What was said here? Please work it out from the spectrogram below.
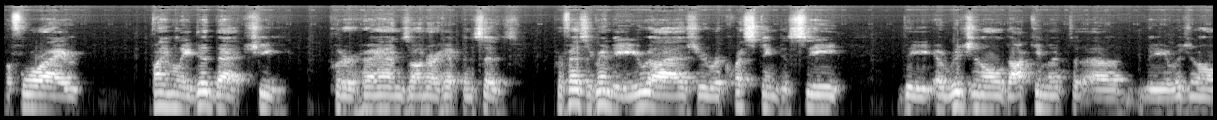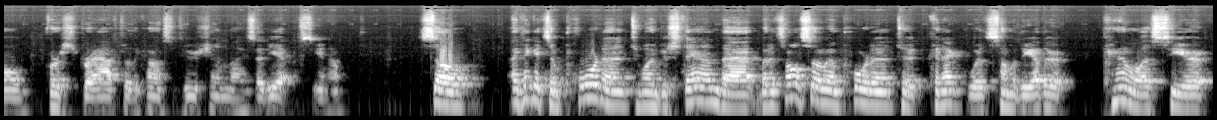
before I finally did that, she put her hands on her hip and said, Professor Grinde, you realize you're requesting to see the original document, uh, the original first draft of the Constitution? I said, yes, you know. So I think it's important to understand that, but it's also important to connect with some of the other panelists here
